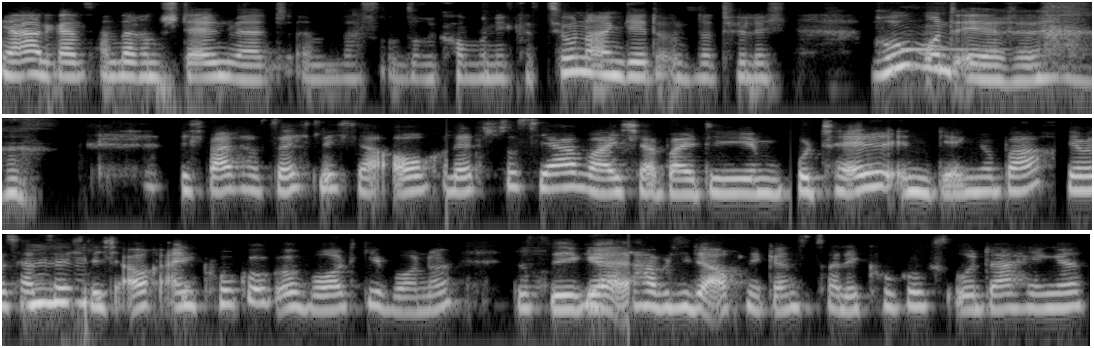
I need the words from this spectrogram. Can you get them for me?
ja einen ganz anderen Stellenwert, ähm, was unsere Kommunikation angeht und natürlich Ruhm und Ehre. Ich war tatsächlich ja auch letztes Jahr, war ich ja bei dem Hotel in Gengebach. Die haben mhm. tatsächlich mhm. auch einen Kuckuck Award gewonnen. Deswegen ja. habe ich da auch eine ganz tolle Kuckucksuhr da hänge.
